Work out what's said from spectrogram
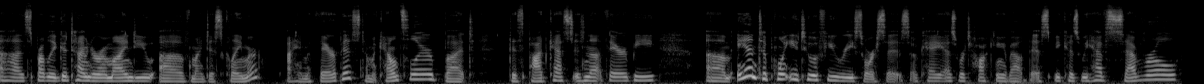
uh, it's probably a good time to remind you of my disclaimer. I am a therapist, I'm a counselor, but this podcast is not therapy. Um, and to point you to a few resources, okay, as we're talking about this, because we have several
